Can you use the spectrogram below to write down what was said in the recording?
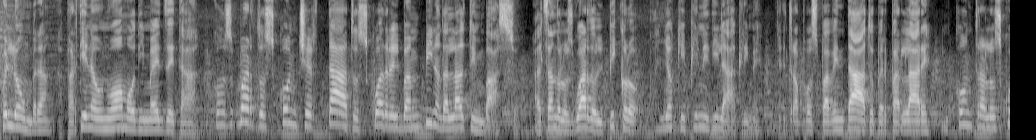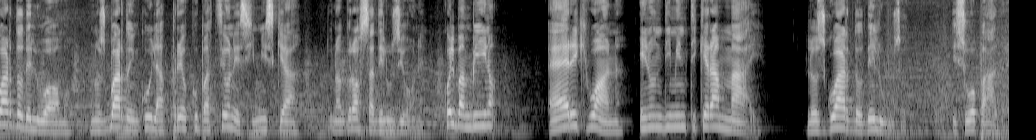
Quell'ombra appartiene a un uomo di mezza età. Con sguardo sconcertato squadra il bambino dall'alto in basso. Alzando lo sguardo, il piccolo ha gli occhi pieni di lacrime. È troppo spaventato per parlare. Incontra lo sguardo dell'uomo. Uno sguardo in cui la preoccupazione si mischia ad una grossa delusione. Quel bambino è Eric Wan e non dimenticherà mai lo sguardo deluso di suo padre.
